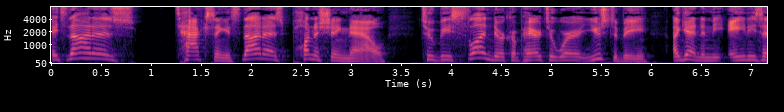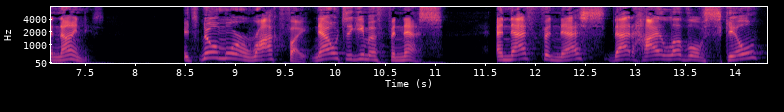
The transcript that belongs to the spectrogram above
it's not as taxing, it's not as punishing now to be slender compared to where it used to be, again, in the 80s and 90s. It's no more a rock fight. Now it's a game of finesse. And that finesse, that high level of skill,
